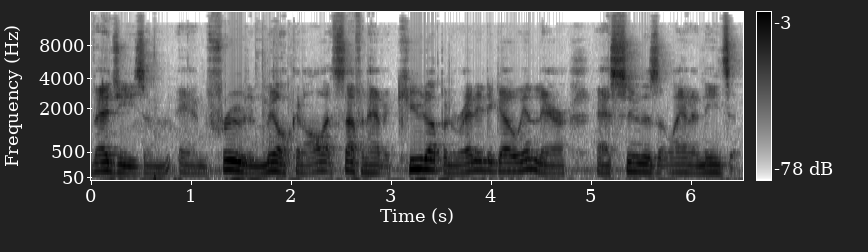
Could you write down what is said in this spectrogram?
veggies and, and fruit and milk and all that stuff and have it queued up and ready to go in there as soon as Atlanta needs it.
